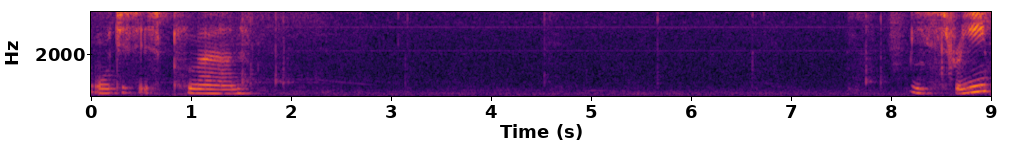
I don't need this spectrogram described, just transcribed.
What is his plan? E3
